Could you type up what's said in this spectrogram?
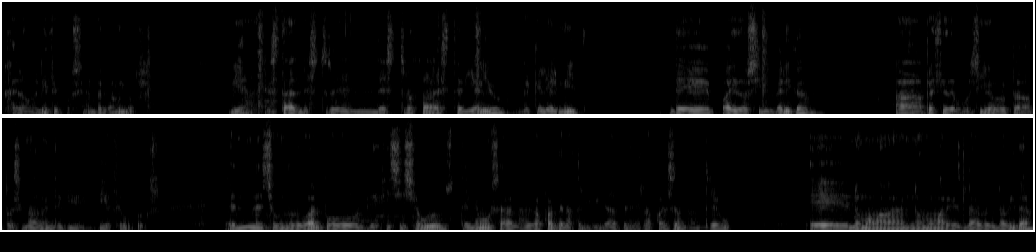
jeroglíficos en pergaminos. Bien, está el, Destroza este diario de Kelly Smith de Paidos Ibérica a precio de bolsillo aproximadamente 10, euros. En el segundo lugar, por 16 euros, tenemos a las gafas de la felicidad de Rafael Santandreu eh, no, no me amargues la, vida.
